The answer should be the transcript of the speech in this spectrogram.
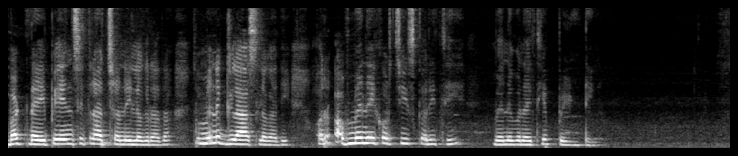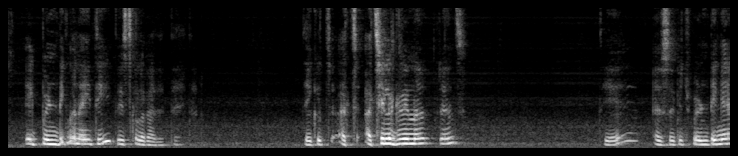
बट नहीं पेंस इतना अच्छा नहीं लग रहा था। तो मैंने ग्लास लगा दी। और अब मैंने एक और चीज़ करी थी। मैंने बनाई थी पेंटिंग एक पेंटिंग बनाई थी तो इसको लगा देते हैं देखो अच्छे अच्छे लग रहे ना फ्रेंड्स तो ये ऐसा कुछ पेंटिंग है।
